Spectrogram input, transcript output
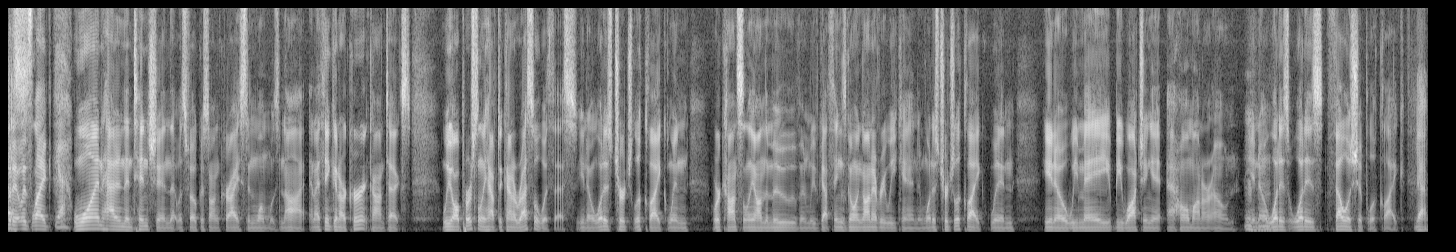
but it was like Yeah. one had an intention that was focused on Christ and one was not. And I think in our current context, we all personally have to kind of wrestle with this. You know, what does church look like when we're constantly on the move and we've got things going on every weekend? And what does church look like when, you know, we may be watching it at home on our own? You know, mm-hmm. what is what is fellowship look like? Yeah.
